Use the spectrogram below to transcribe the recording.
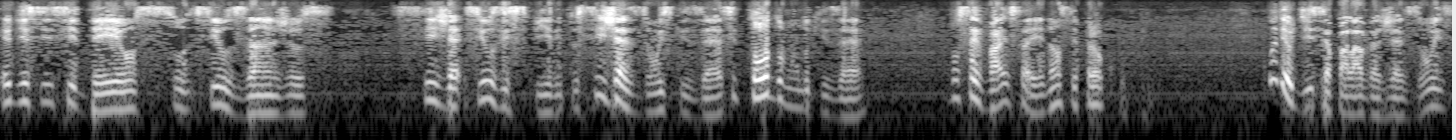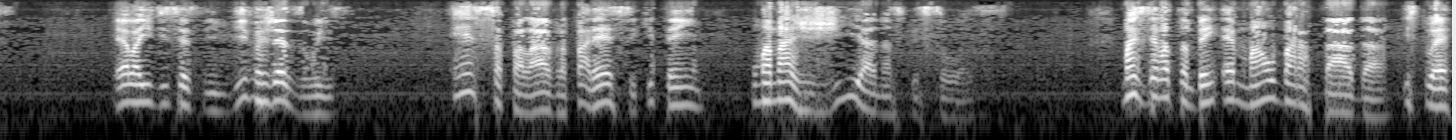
Eu disse: Se Deus, se os anjos, se, se os espíritos, se Jesus quiser, se todo mundo quiser, você vai sair, não se preocupe. Quando eu disse a palavra Jesus, ela aí disse assim: Viva Jesus. Essa palavra parece que tem uma magia nas pessoas. Mas ela também é mal baratada, isto é,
